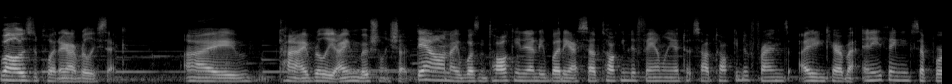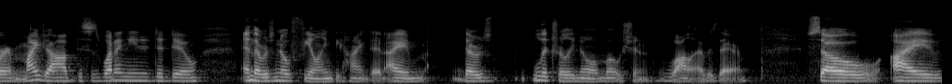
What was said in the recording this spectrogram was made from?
Well, I was deployed. I got really sick. I kind of, I really, I emotionally shut down. I wasn't talking to anybody. I stopped talking to family. I stopped talking to friends. I didn't care about anything except for my job. This is what I needed to do, and there was no feeling behind it. I, there was literally no emotion while I was there. So I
